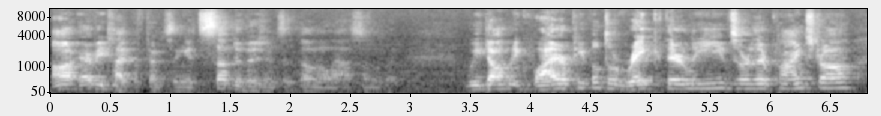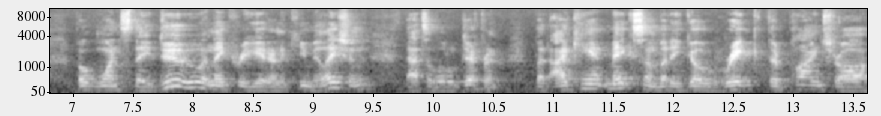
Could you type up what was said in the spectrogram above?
all, every type of fencing. It's subdivisions that don't allow some of it. We don't require people to rake their leaves or their pine straw, but once they do and they create an accumulation, that's a little different. But I can't make somebody go rake their pine straw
